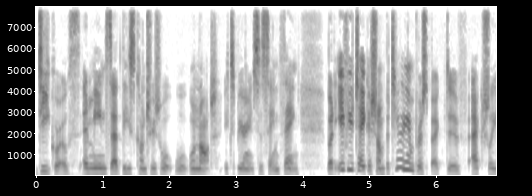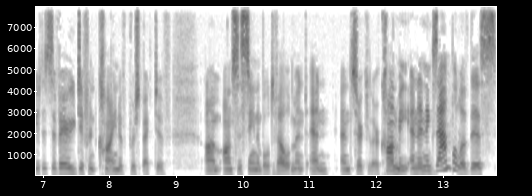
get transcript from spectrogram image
degrowth and means that these countries will, will, will, not experience the same thing. But if you take a Schumpeterian perspective, actually, it is a very different kind of perspective um, on sustainable development and, and circular economy. And an example of this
